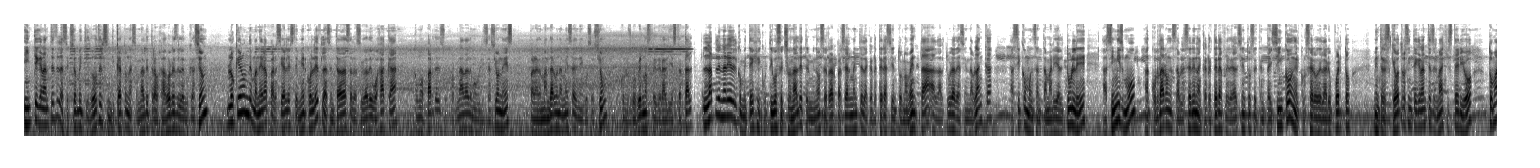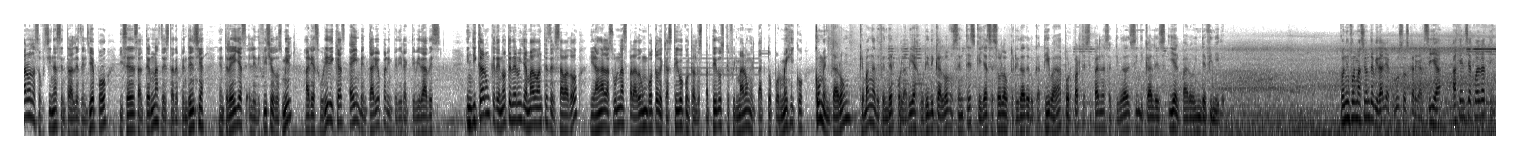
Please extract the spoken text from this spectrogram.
Integrantes de la sección 22 del Sindicato Nacional de Trabajadores de la Educación bloquearon de manera parcial este miércoles las entradas a la ciudad de Oaxaca como parte de su jornada de movilizaciones para demandar una mesa de negociación con los gobiernos federal y estatal. La plenaria del Comité Ejecutivo Seccional determinó cerrar parcialmente la carretera 190 a la altura de Hacienda Blanca, así como en Santa María del Tule. Asimismo, acordaron establecer en la carretera federal 175 en el crucero del aeropuerto mientras que otros integrantes del magisterio tomaron las oficinas centrales del YEPO y sedes alternas de esta dependencia, entre ellas el edificio 2000, áreas jurídicas e inventario para impedir actividades. Indicaron que de no tener un llamado antes del sábado, irán a las urnas para dar un voto de castigo contra los partidos que firmaron el Pacto por México. Comentaron que van a defender por la vía jurídica a los docentes que ya cesó la autoridad educativa por participar en las actividades sindicales y el paro indefinido. Con información de Vidalia Cruz, Oscar García, Agencia Cuadratín.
